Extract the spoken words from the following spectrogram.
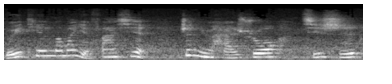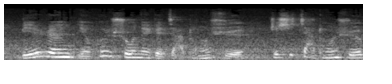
有一天，妈妈也发现这女孩说，其实别人也会说那个贾同学，只是贾同学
